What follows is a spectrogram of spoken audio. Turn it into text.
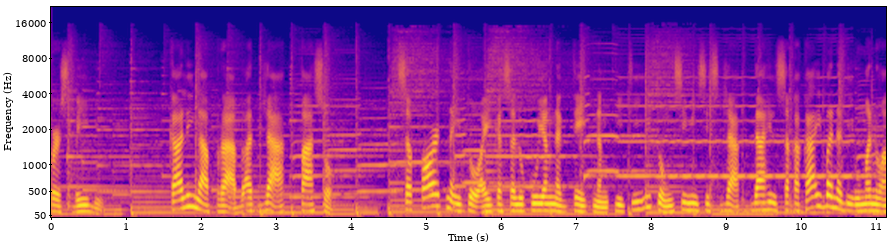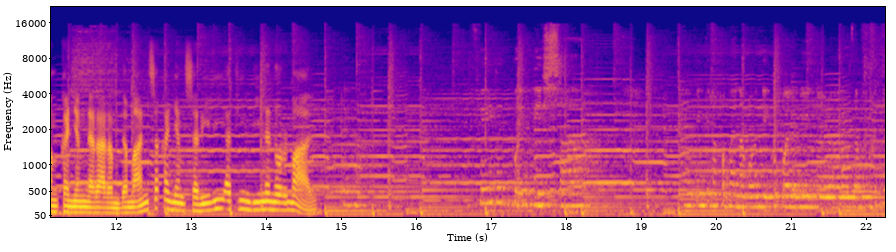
first baby. Kalingap Rab at Jack, pasok. Sa part na ito ay kasalukuyang nag-take ng PT itong si Mrs. Jack dahil sa kakaiba na di umano ang kanyang nararamdaman sa kanyang sarili at hindi na normal. Faded po yung isa. Natin kinakabahan ako, hindi ko po alam yung nararamdaman ko.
